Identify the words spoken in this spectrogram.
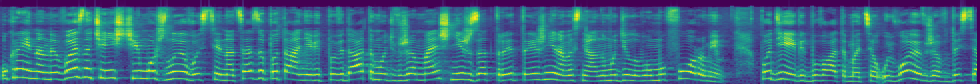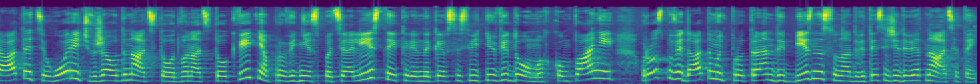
Україна невизначеність чи можливості на це запитання відповідатимуть вже менш ніж за три тижні на весняному діловому форумі. Подія відбуватиметься у Львові вже в 10-те. Цьогоріч, вже 11-12 квітня, провідні спеціалісти і керівники всесвітньо відомих компаній розповідатимуть про тренди бізнесу на 2019.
